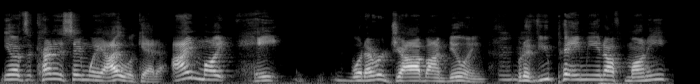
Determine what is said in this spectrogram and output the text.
you know, it's kind of the same way I look at it. I might hate whatever job I'm doing, Mm-hmm. but if you pay me enough money,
